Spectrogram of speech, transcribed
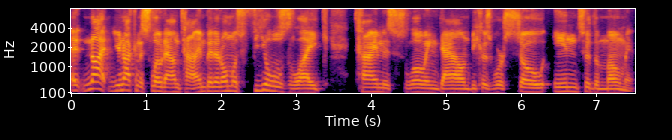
eh, not you're not going to slow down time but it almost feels like time is slowing down because we're so into the moment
